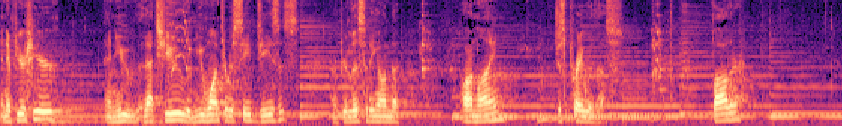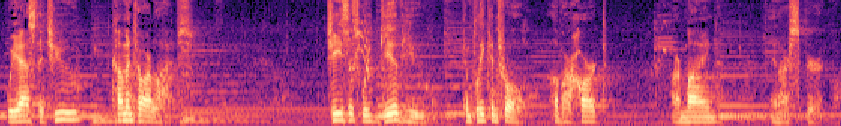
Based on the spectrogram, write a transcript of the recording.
And if you're here and you that's you and you want to receive Jesus, or if you're listening on the online, just pray with us. Father, we ask that you come into our lives. Jesus, we give you complete control of our heart, our mind, and our spirit, Lord.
